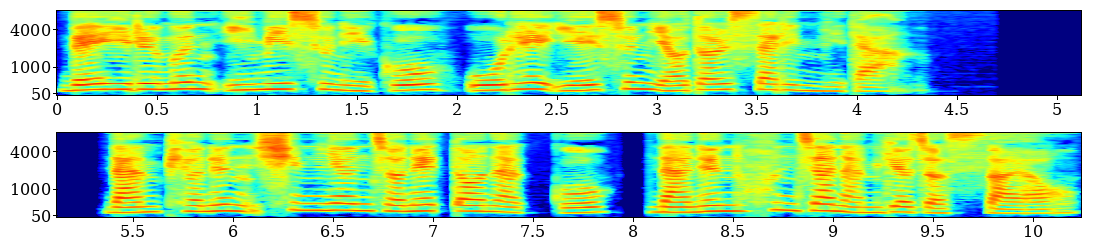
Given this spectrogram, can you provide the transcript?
내 이름은 이미순이고 올해 68살입니다. 남편은 10년 전에 떠났고 나는 혼자 남겨졌어요.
